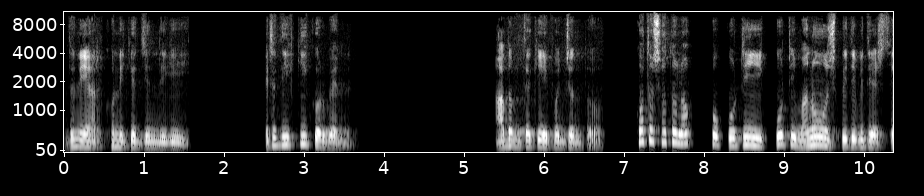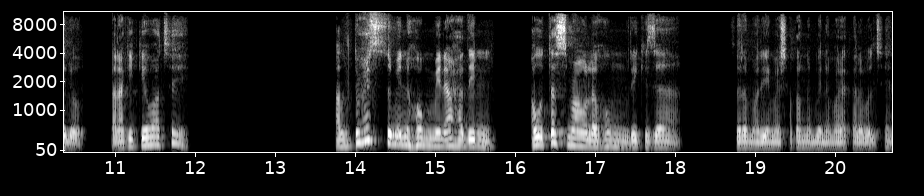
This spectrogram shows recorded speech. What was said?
দুনিয়ার ক্ষণিকের জিন্দিগি, এটা দিয়ে কি করবেন? আদম থেকে এই পর্যন্ত কত শত লক্ষ কোটি কোটি মানুষ পৃথিবীতে এসেছিল। তারা কি কেউ আছে? বলছেন,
